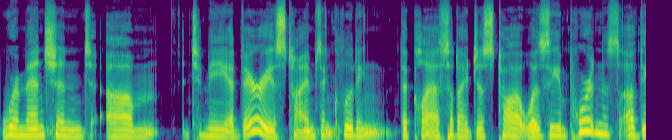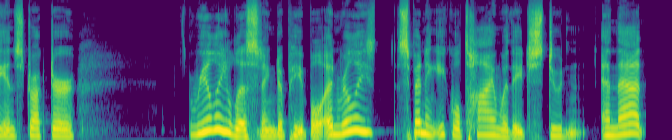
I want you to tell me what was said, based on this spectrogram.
were mentioned um, to me at various times, including the class that I just taught, was the importance of the instructor really listening to people and really spending equal time with each student. And that,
